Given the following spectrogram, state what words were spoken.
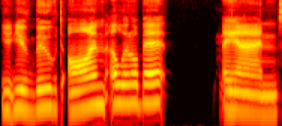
you you've moved on a little bit and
